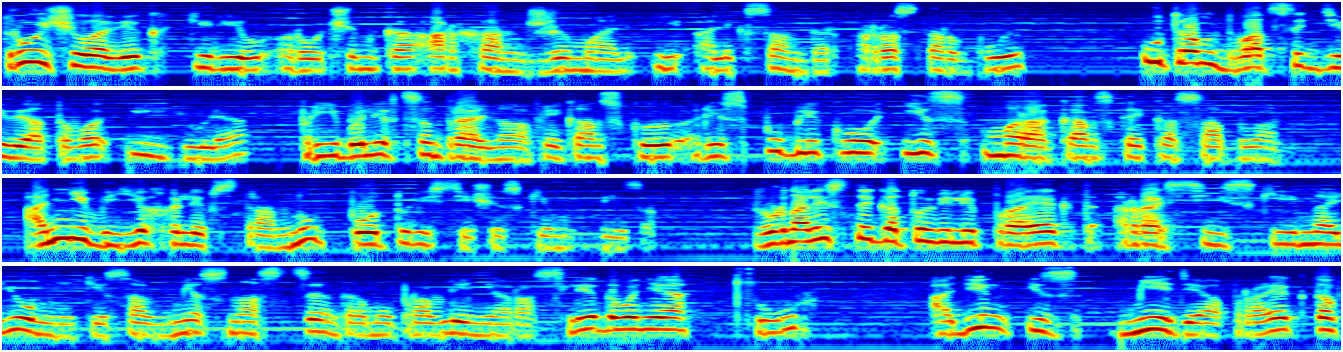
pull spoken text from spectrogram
Трое человек, Кирилл Роченко, Архан Джемаль и Александр Расторгуев, утром 29 июля прибыли в Центральную Африканскую Республику из марокканской Касаблан. Они въехали в страну по туристическим визам. Журналисты готовили проект «Российские наемники» совместно с Центром управления расследования ЦУР, один из медиапроектов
